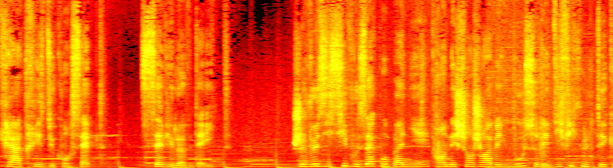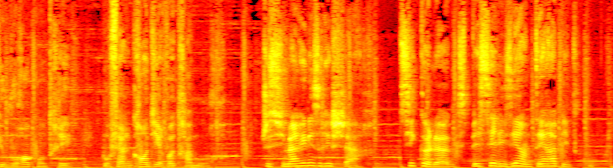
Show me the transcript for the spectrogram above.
créatrice du concept Save You Love Date. Je veux ici vous accompagner en échangeant avec vous sur les difficultés que vous rencontrez pour faire grandir votre amour. Je suis Marie-Lise Richard, psychologue spécialisée en thérapie de couple.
